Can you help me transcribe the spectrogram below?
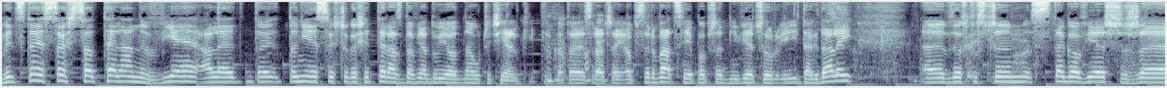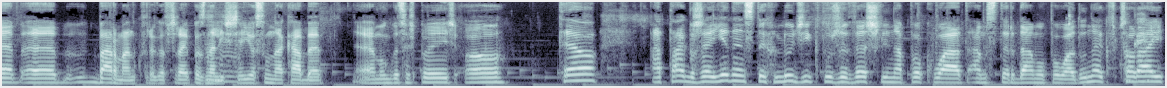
więc to jest coś, co Telan wie, ale to, to nie jest coś, czego się teraz dowiaduje od nauczycielki, tylko to jest okej. raczej obserwacje, poprzedni wieczór i tak dalej. E, w związku z czym z tego wiesz, że e, barman, którego wczoraj poznaliście, Yosuna Kabe, e, mógłby coś powiedzieć o Teo, a także jeden z tych ludzi, którzy weszli na pokład Amsterdamu po ładunek wczoraj.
